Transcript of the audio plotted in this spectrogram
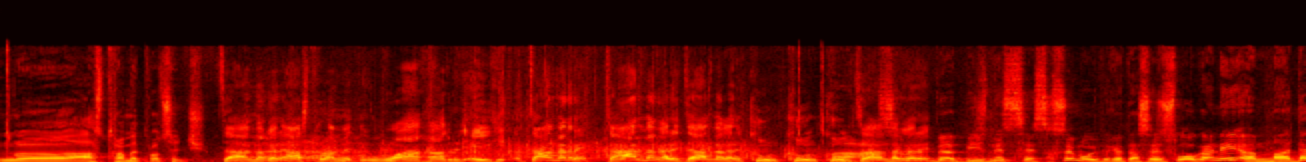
აა, 118%-ში. ძალიან მაგარი, 118, 180, ძალიან მაგარი, ძალიან მაგარი, ძალიან მაგარი, cool, cool, cool, ძალიან მაგარი. ასევე ბიზნეს სესხზე მოვიფიქრეთ ასე სლოგანი, მადა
